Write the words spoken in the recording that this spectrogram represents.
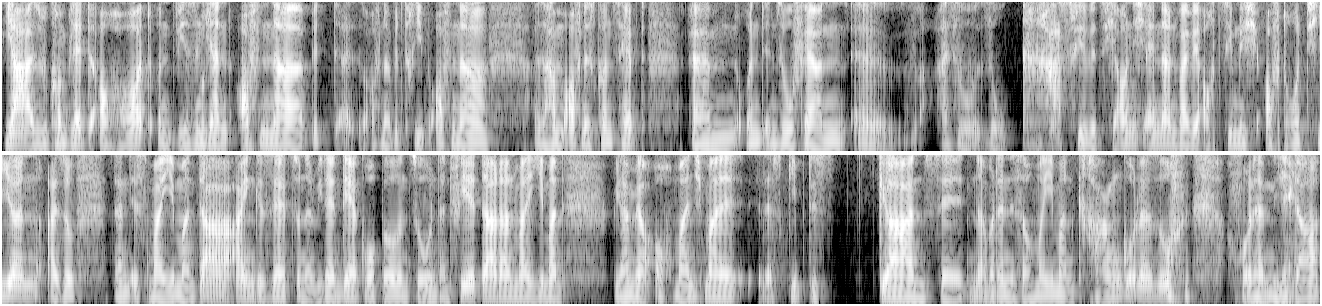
Ja, also komplett auch Hort und wir sind ja ein offener, äh, offener Betrieb, offener, also haben ein offenes Konzept. Ähm, und insofern, äh, also so krass viel wird sich auch nicht ändern, weil wir auch ziemlich oft rotieren. Also dann ist mal jemand da eingesetzt und dann wieder in der Gruppe und so und dann fehlt da dann mal jemand. Wir haben ja auch manchmal, das gibt es ganz selten, aber dann ist auch mal jemand krank oder so oder nicht da.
